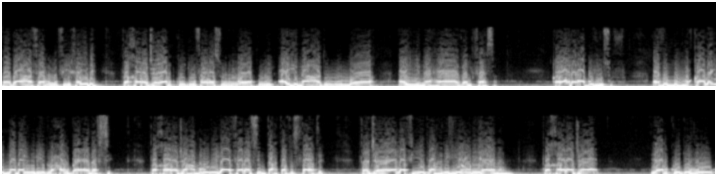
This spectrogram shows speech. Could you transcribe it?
فبعثه في خيله فخرج يركض فرسه ويقول أين عدو الله؟ أين هذا الفاسق؟ قال أبو يوسف أظنه قال إنما يريد حوباء نفسه. فخرج عمرو إلى فرس تحت فسطاطه فجال في ظهره عريانا فخرج يركضه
